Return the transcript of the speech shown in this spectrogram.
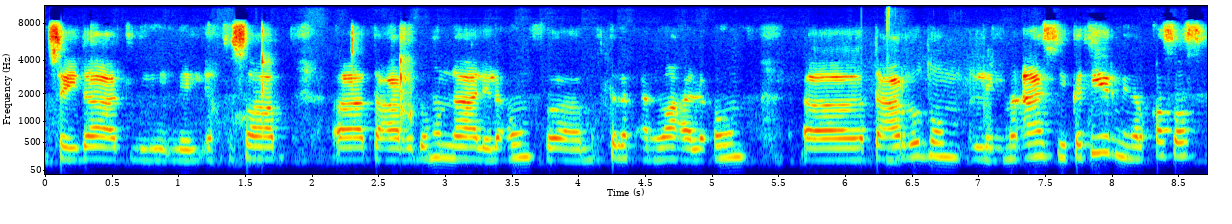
سيدات للاغتصاب. تعرضهن للعنف مختلف أنواع العنف. تعرضهم لمآسي كثير من القصص.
